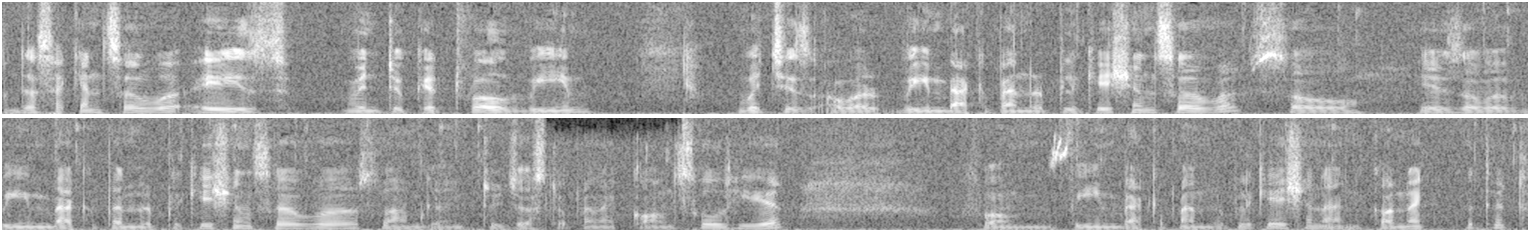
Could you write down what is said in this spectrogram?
the second server is Win2K 12 Veeam which is our Veeam backup and replication server. So here's our Veeam backup and replication server. So I'm going to just open a console here from Veeam backup and replication and connect with it.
